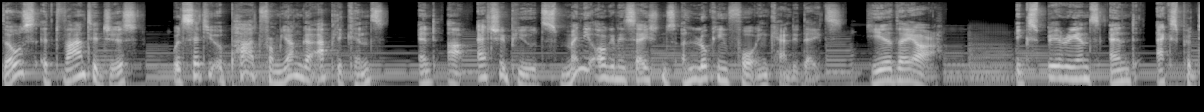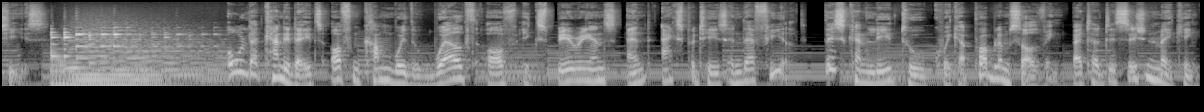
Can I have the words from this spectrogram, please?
Those advantages will set you apart from younger applicants and are attributes many organizations are looking for in candidates. Here they are experience, and expertise. Older candidates often come with a wealth of experience and expertise in their field. This can lead to quicker problem solving, better decision making,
